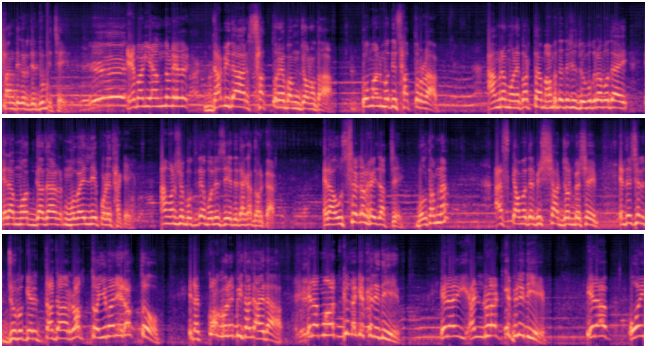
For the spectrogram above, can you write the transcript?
শান্তি করে যে ডুবেছে এবং এই আন্দোলনের দাবিদার ছাত্র এবং জনতা কোমলমতি ছাত্ররা, আমরা মনে করতাম আমাদের দেশের যুবকরা বোধ এরা মদ, গাজার মোবাইল নিয়ে পড়ে থাকে। আমার সব বক্তৃতা বলেছি, এদের দেখা দরকার। এরা উৎসাকাল হয়ে যাচ্ছে। বলতাম না? আজকে আমাদের বিশ্বাস জন্মেছে এদেশের যুবকের তাজা রক্ত ইমানি রক্ত, এটা কখনো বিথা যায় না। এরা মদ গাজাকে ফেলে দিয়ে, এরা অ্যান্ড্রয়েডকে ফেলে দিয়ে, এরা ওই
